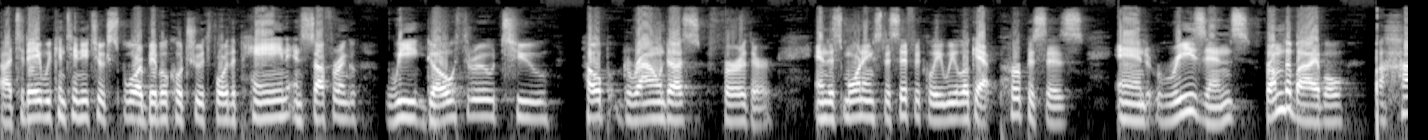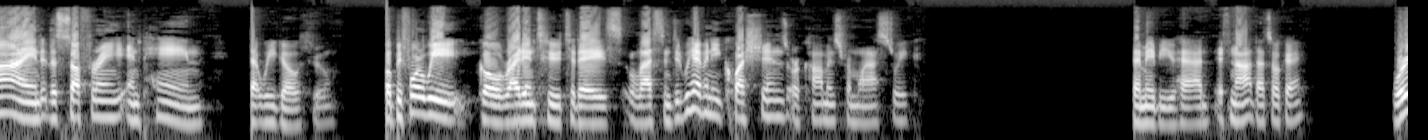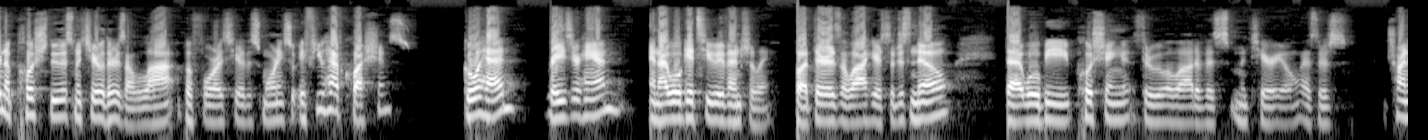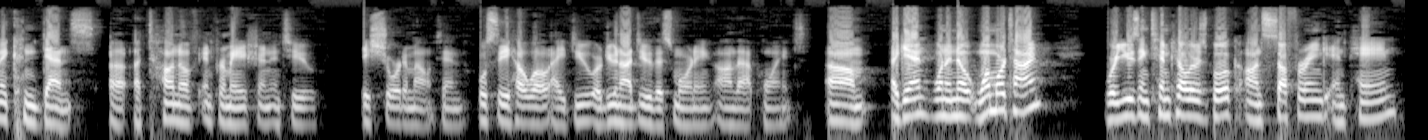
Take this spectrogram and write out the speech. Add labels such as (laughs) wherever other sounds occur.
Uh, today, we continue to explore biblical truth for the pain and suffering we go through to help ground us further. And this morning, specifically, we look at purposes and reasons from the Bible behind the suffering and pain that we go through. But before we go right into today's lesson, did we have any questions or comments from last week? That maybe you had. If not, that's okay. We're going to push through this material. There's a lot before us here this morning. So if you have questions, go ahead, raise your hand, and I will get to you eventually. But there is a lot here. So just know that we'll be pushing through a lot of this material as there's trying to condense a, a ton of information into a short amount. And we'll see how well I do or do not do this morning on that point. Um, again, want to note one more time we're using Tim Keller's book on suffering and pain.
